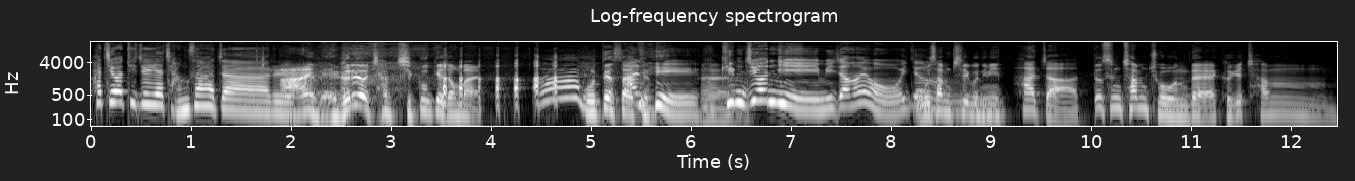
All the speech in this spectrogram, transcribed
하지와 TJ의 장사하자를 아이 왜 그래요? 참 짓궂게 정말. 아 못됐어 하여튼. 아니 네. 김지연님이잖아요. 이제 5379님이 하자 뜻은 참 좋은데 그게 참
